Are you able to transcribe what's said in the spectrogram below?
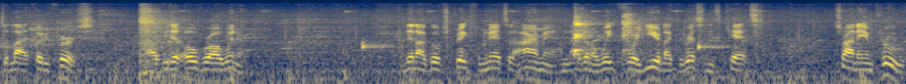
July 31st. I'll be that overall winner. And then I'll go straight from there to the Ironman. I'm not gonna wait for a year like the rest of these cats trying to improve.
